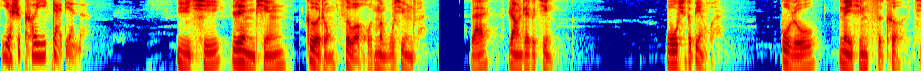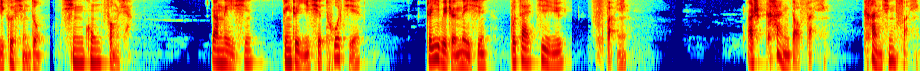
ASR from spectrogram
也是可以改变的。与其任凭各种自我活动的无序运转，来让这个静无序的变换。不如内心此刻即刻行动，清空放下，让内心跟这一切脱节。这意味着内心不再基于反应，而是看到反应，看清反应，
